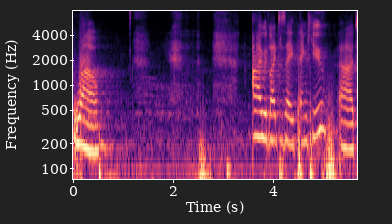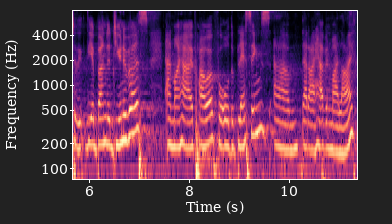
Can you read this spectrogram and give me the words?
Wow. I would like to say thank you uh, to the, the abundant universe and my higher power for all the blessings um, that I have in my life.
